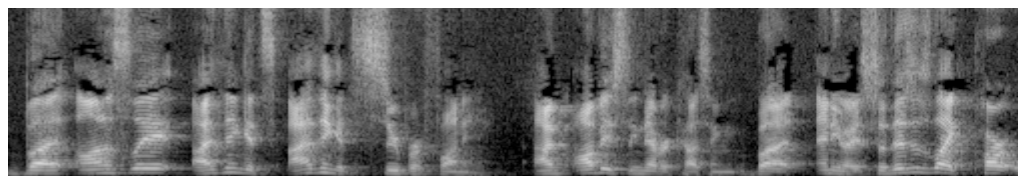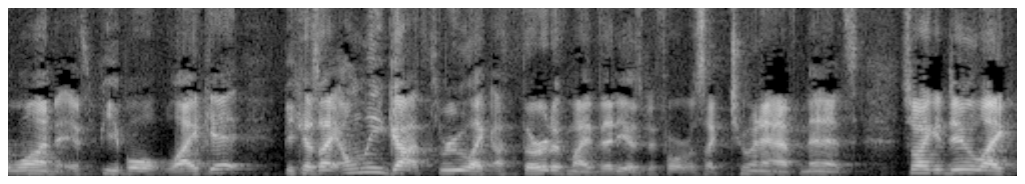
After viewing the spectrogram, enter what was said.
But honestly, I think it's I think it's super funny. I'm obviously never cussing, but anyway, so this is like part one if people like it, because I only got through like a third of my videos before it was like two and a half minutes. So I could do like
